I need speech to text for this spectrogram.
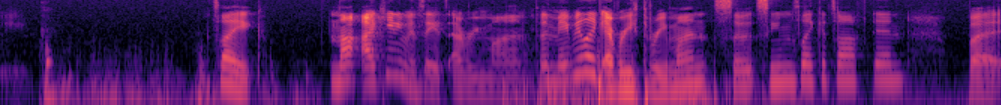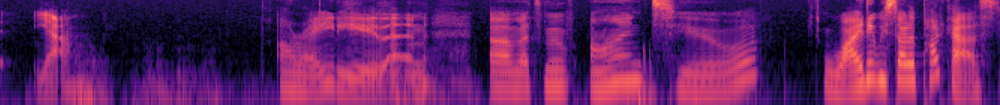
week. It's like. Not, I can't even say it's every month, but maybe like every three months. So it seems like it's often, but yeah. Alrighty then. Um, let's move on to why did we start a podcast?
